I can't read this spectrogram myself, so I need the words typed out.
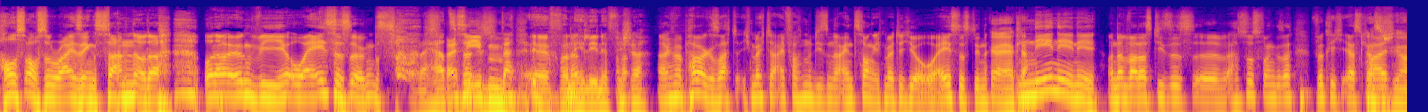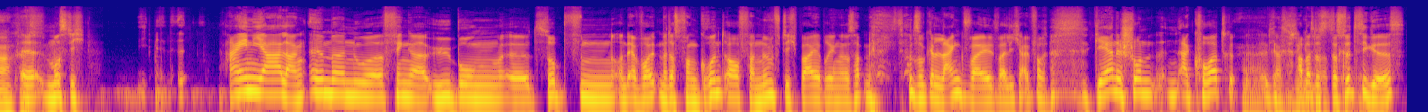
House of the Rising Sun oder, oder irgendwie Oasis, irgendwas. Oder Weißt du, Herzbeben da- äh, von dann- Helene Fischer. Da habe ich meinem Papa gesagt, ich möchte einfach nur diesen einen Song, ich möchte hier Oasis, den. Ja, ja, klar. Nee, nee, nee. Und dann war das dieses, äh, hast du es vorhin gesagt, wirklich erstmal ja. äh, musste ich äh, ein Jahr lang immer nur Fingerübungen, äh, zupfen und er wollte mir das von Grund auf vernünftig beibringen und das hat mich dann so gelangweilt, weil ich einfach gerne schon einen Akkord. Ja, äh, aber das, das Witzige ist,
